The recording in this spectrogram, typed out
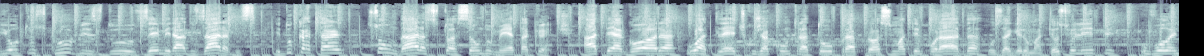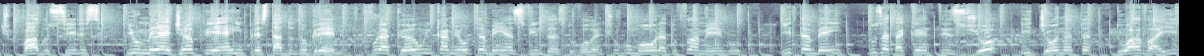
e outros clubes dos Emirados Árabes e do Catar sondaram a situação do meio atacante. Até agora, o Atlético já contratou para a próxima temporada o zagueiro Matheus Felipe, o volante Pablo Siles e o meia Jean-Pierre emprestado do Grêmio. O Furacão encaminhou também as vindas do volante Hugo Moura do Flamengo e também dos atacantes Jô e Jonathan do Havaí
